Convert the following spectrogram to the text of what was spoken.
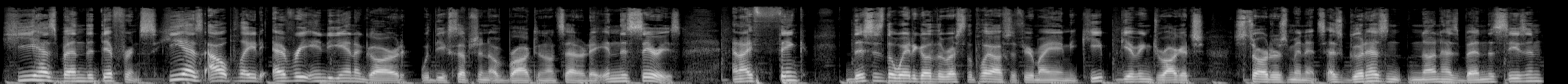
He has been the difference. He has outplayed every Indiana guard, with the exception of Brogdon on Saturday, in this series. And I think this is the way to go to the rest of the playoffs if you're Miami. Keep giving Dragic starters minutes. As good as Nunn has been this season,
